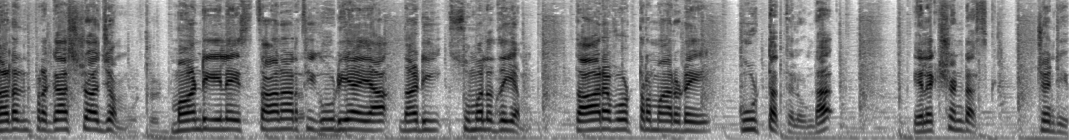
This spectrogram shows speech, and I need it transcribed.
നടൻ പ്രകാശ് രാജം മാണ്ടിയിലെ സ്ഥാനാർത്ഥി കൂടിയായ നടി സുമലതയും താരവോട്ടർമാരുടെ കൂട്ടത്തിലുണ്ട്. ഇലക്ഷൻ ഡെസ്ക് ട്വന്റി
